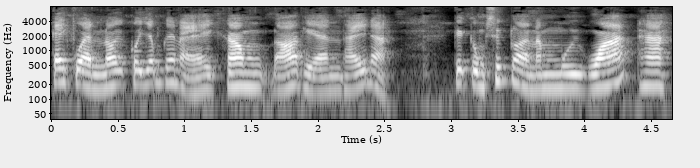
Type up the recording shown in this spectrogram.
cái của anh nói có giống cái này hay không? Đó thì anh thấy nè cái công suất nó là 50W ha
